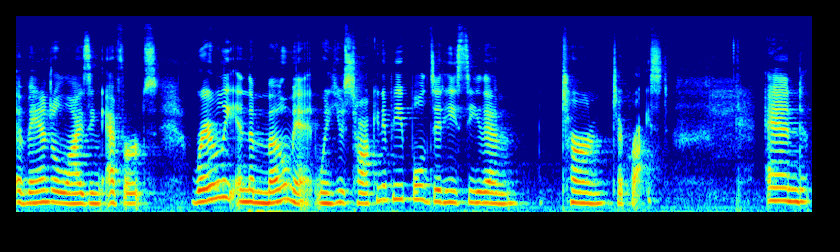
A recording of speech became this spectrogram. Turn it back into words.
evangelizing efforts, rarely in the moment when he was talking to people did he see them turn to Christ. And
